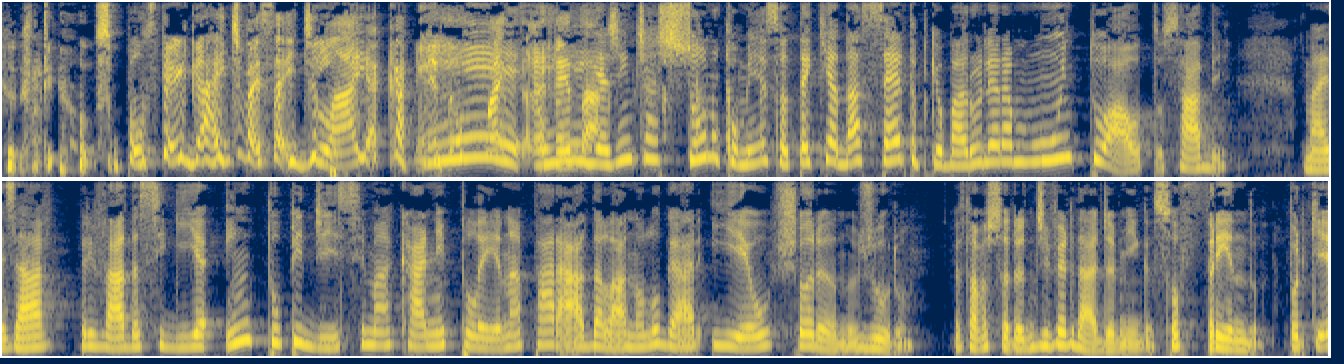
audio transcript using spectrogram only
Meu Deus, o Poltergeist vai sair de lá e a carne não vai É, é, e a gente achou no começo até que ia dar certo, porque o barulho era muito alto, sabe? Mas a privada seguia entupidíssima, a carne plena, parada lá no lugar, e eu chorando, juro. Eu tava chorando de verdade, amiga, sofrendo. Porque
